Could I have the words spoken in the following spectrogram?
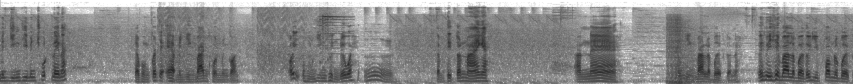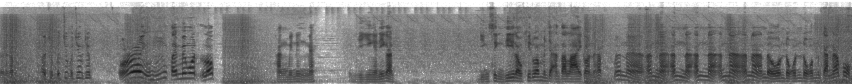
มันยิงทีเป็นชุดเลยนะแต่ผมก็จะแอบมายิงบ้านคนมันก่อนเอ้ยผมยิงถึงด้วยเว้ยอืมแต่ติดต้นไม้ไงอันแน่ต้องยิงบ้านระเบิดก่อนนะเอ้ยไม่ใช่บ้านระเบิดต้องยิงป้อมระเบิดก่อนนะครับ เอาจุบจุบจุบจุบโอ้ยอื้อหือเต็มไปหมดลบพังไปหนึ่งนะผมจะยิงอันนี้ก่อน ยิงสิ่งที่เราคิดว่ามันจะอันตรายก่อนนะครับอันน่ะอันน่ะอันน่ะอันน่ะอันน่ะอันน่ะโดนโดนโดนเหมือนกันนะครับผม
